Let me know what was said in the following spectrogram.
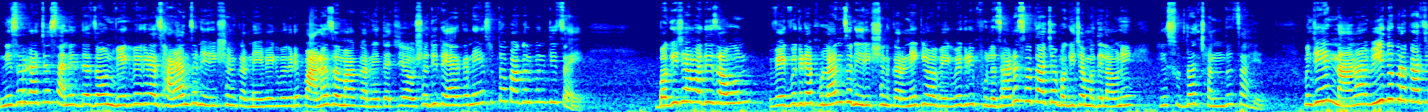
निसर्गाच्या सानिध्यात जाऊन वेगवेगळ्या झाडांचं निरीक्षण करणे वेगवेगळे पानं जमा करणे त्याची औषधी तयार करणे हे सुद्धा पागलपंतीच आहे. बगीच्यामध्ये जाऊन वेगवेगळ्या फुलांचं निरीक्षण करणे किंवा वेगवेगळी फुलझाडं स्वतःच्या बगीच्यामध्ये लावणे हे सुद्धा छंदच आहेत. म्हणजे नानाविध प्रकारचे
